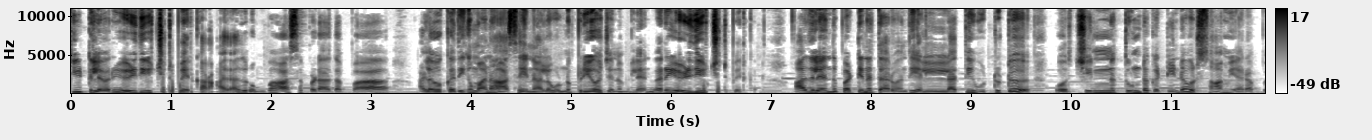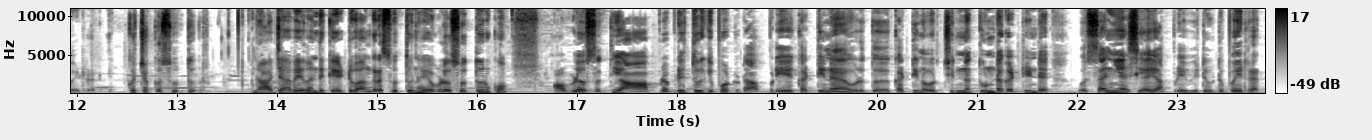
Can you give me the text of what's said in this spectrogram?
சீட்டுல வரை எழுதி வச்சுட்டு போயிருக்காராம். அதாவது ரொம்ப ஆசைப்படாதப்பா. அளவுக்கு அதிகமான ஆசையினால ஒன்றும் பிரயோஜனம் இல்லைன்னு வேற எழுதி வச்சுட்டு போயிருக்காரு. அதுலேருந்து பட்டினத்தார் வந்து எல்லாத்தையும் விட்டுட்டு ஒரு சின்ன துண்டை கட்டிட்டு ஒரு சாமியாராக போயிடுறாரு. எக்கச்சக்க சொத்து. ராஜாவே வந்து கேட்டு வாங்குற சொத்துன்னா எவ்வளோ சொத்து இருக்கும்? அவ்வளோ சொத்தையும் அப்படி அப்படியே தூக்கி போட்டுட்டு அப்படியே கட்டின ஒரு கட்டின ஒரு சின்ன துண்டை கட்டிண்டு ஒரு சன்னியாசியாகி அப்படியே வீட்டு விட்டு போயிடுறாரு.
